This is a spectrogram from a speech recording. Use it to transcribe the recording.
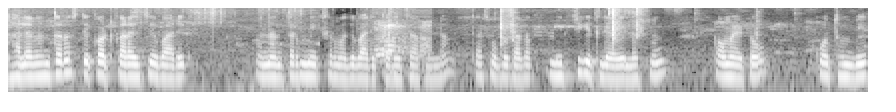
झाल्यानंतरच ते कट करायचे बारीक. नंतर मिक्सरमध्ये बारीक करायचं आपल्याला. त्यासोबत आता मिरची घेतली आहे लसूण टोमॅटो कोथिंबीर.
